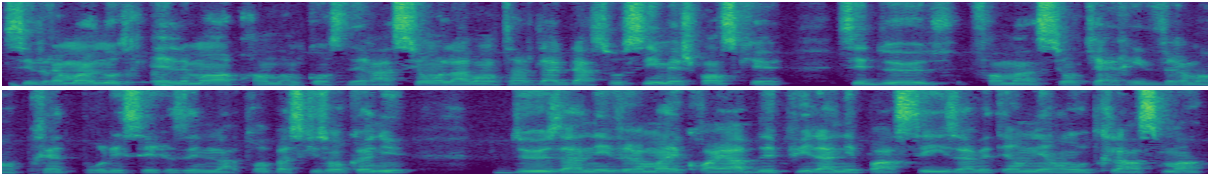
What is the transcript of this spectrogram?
C'est vraiment un autre élément à prendre en considération. L'avantage de la glace aussi, mais je pense que c'est deux formations qui arrivent vraiment prêtes pour les séries éliminatoires parce qu'ils ont connu deux années vraiment incroyables. Depuis l'année passée, ils avaient terminé en haut de classement.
